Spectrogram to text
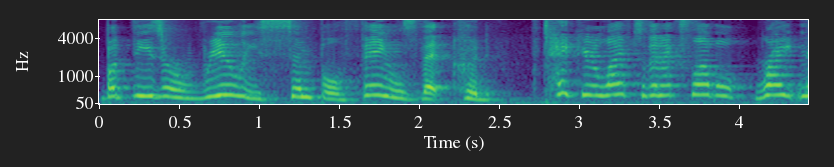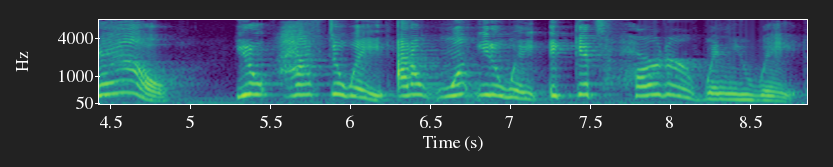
but these are really simple things that could take your life to the next level right now. You don't have to wait. I don't want you to wait. It gets harder when you wait.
